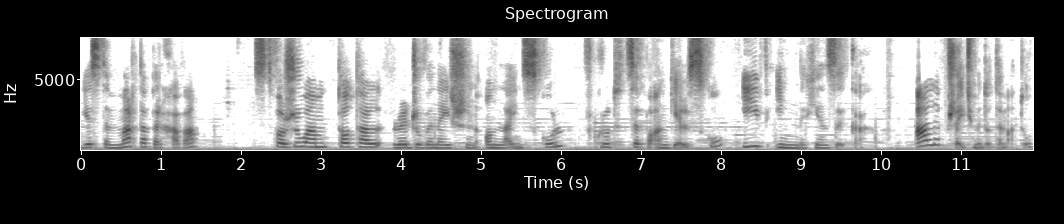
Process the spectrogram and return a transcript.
jestem Marta Perchawa. Stworzyłam Total Rejuvenation Online School, wkrótce po angielsku i w innych językach. Ale przejdźmy do tematu.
